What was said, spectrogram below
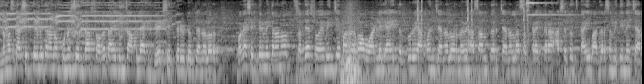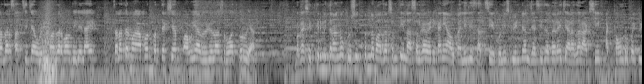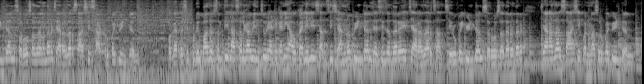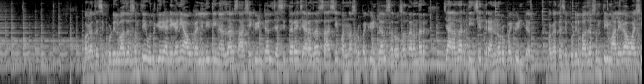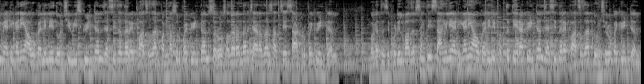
नमस्कार शेतकरी मित्रांनो पुनश्च एकदा स्वागत आहे तुमचं आपल्या ग्रेट शेतकरी यूट्यूब चॅनलवर बघा शेतकरी मित्रांनो सध्या सोयाबीनचे बाजारभाव वाढलेले आहेत. तत्पूर्वी आपण चॅनलवर नवीन असाल तर चॅनलला सबस्क्राईब करा. अशातच काही बाजार समितीने चार हजार सातशेच्या वरील बाजारभाव दिलेला आहे. चला तर मग आपण प्रत्यक्ष पाहूया व्हिडिओला सुरुवात करूया. बघा शेतकरी मित्रांनो कृषी उत्पन्न बाजार समिती लासलगाव या ठिकाणी अवकालेली सातशे एकोणीस क्विंटल. जास्तीचा दर आहे चार हजार आठशे अठ्ठावन्न रुपये क्विंटल. सर्वसाधारण दर चार हजार सहाशे साठ रुपये क्विंटल. बघा तसे पुढील बाजार समिती लासलगाव विंचूर या ठिकाणी अवकालेली सातशे शहाण्णव क्विंटल जास्तीचा दर आहे चार हजार सातशे रुपये क्विंटल सर्वसाधारण दर चार हजार सहाशे पन्नास रुपये क्विंटल. बघा तसे पुढील बाजार समिती उदगीर या ठिकाणी अवकालेली तीन हजार सहाशे क्विंटल जास्तीत दर आहे चार हजार सहाशे पन्नास रुपये क्विंटल सर्वसाधारण दर चार हजार तीनशे त्र्याण्णव रुपये क्विंटल. बघा तसे पुढील बाजार समिती मालेगाव वाशिम या ठिकाणी अवकालेली दोनशे वीस क्विंटल जास्तीचा दर आहे पाच हजार पन्नास रुपये क्विंटल सर्वसाधारण दर चार हजार सातशे साठ रुपये क्विंटल. बघा तसे पुढील बाजार समिती सांगली या ठिकाणी अवकालेली फक्त तेरा क्विंटल जास्तीत दर आहे पाच हजार दोनशे रुपये क्विंटल.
